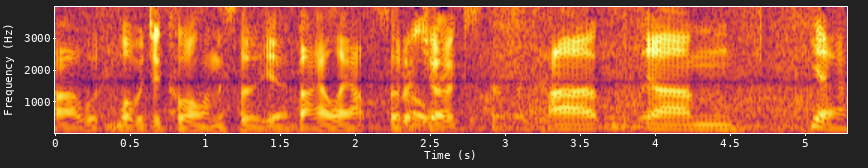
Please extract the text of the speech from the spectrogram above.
uh, what, would you call them? Sort of yeah, bailout sort of jokes. like. Uh, um, yeah,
